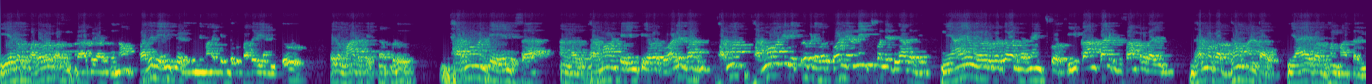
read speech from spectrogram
ఏదో పదవుల కోసం ప్రాకులాడుతున్నాం పదవి ఏం పెడుతుంది? మనకి ఎందుకు పదవి అంటూ ఏదో మాట చెప్పినప్పుడు ధర్మం అంటే ఏంటి సార్? అన్నారు. ధర్మం అంటే ఏంటి? ఎవరికి వాళ్ళే ధర్మం ధర్మం ధర్మం అనేది ఎప్పుడు కూడా ఎవరికి వాళ్ళు నిర్ణయించుకునేది కాదండి. న్యాయం ఎవరి వద్ద వాళ్ళు నిర్ణయించుకోవచ్చు. ఈ ప్రాంతానికి సాంప్రదాయం. ధర్మబద్ధం అంటారు. న్యాయబద్ధం మాత్రమే.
